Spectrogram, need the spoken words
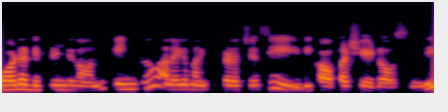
బార్డర్ డిఫరెంట్గా ఉంది. పింక్ అలాగే మనకి ఇక్కడ వచ్చేసి ఇది కాపర్ షేడ్లో వస్తుంది.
